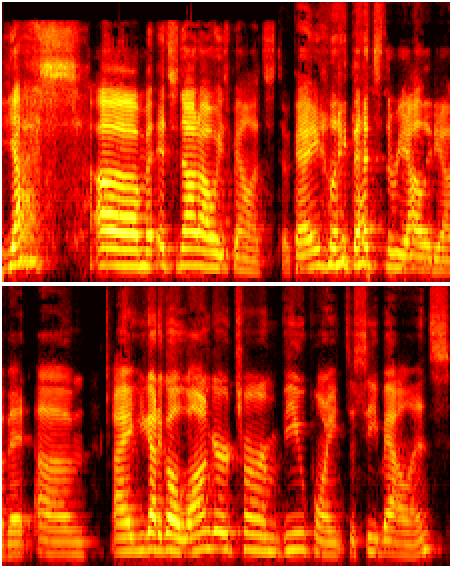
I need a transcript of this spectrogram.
Yes. Um, it's not always balanced. Okay. Like that's the reality of it. Um, I, you got to go a longer term viewpoint to see balance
